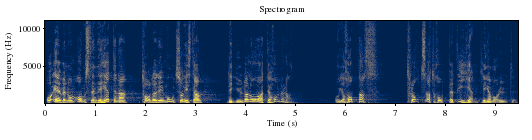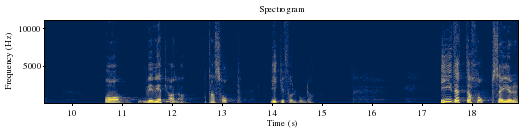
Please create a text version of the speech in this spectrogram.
Och även om omständigheterna talade emot så visste han, det Gud har lovat, det håller han. Och jag hoppas, trots att hoppet egentligen var ute. Och vi vet ju alla att hans hopp gick i fullbordan. I detta hopp, säger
